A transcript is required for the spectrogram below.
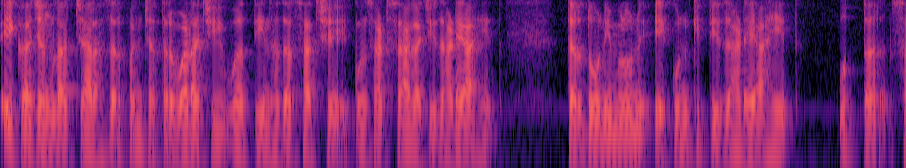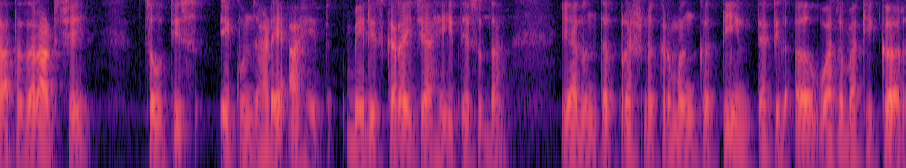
एका जंगलात चार हजार पंच्याहत्तर वडाची व तीन हजार सातशे एकोणसाठ सागाची झाडे आहेत. तर दोन्ही मिळून एकूण किती झाडे आहेत? उत्तर सात हजार आठशे चौतीस एकूण झाडे आहेत. बेरीज करायची आहे इथे सुद्धा. यानंतर प्रश्न क्रमांक तीन त्यातील अ वजाबाकी कर.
